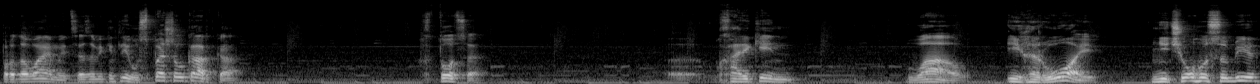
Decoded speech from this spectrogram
продаваємий, це за Вікенд Лігу. Спешл картка. Хто це? Харі Кейн. Вау. І герой. Нічого собі.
